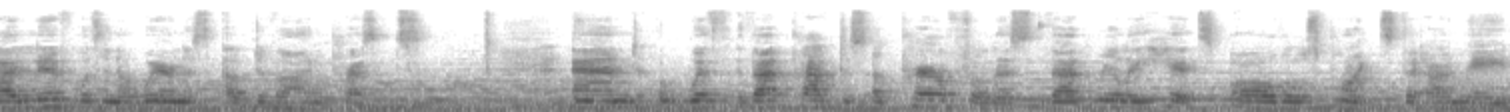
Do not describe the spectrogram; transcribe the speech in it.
I live with an awareness of divine presence. And with that practice of prayerfulness, that really hits all those points that I made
